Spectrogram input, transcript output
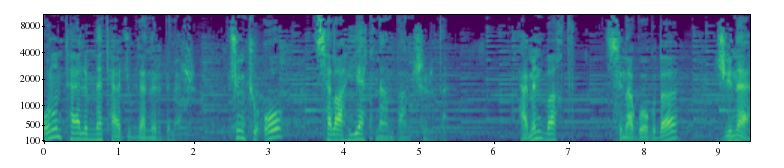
Onun təliminə təəccüblənirdilər. Çünki o, səlahiyyətlə danışırdı. Həmin vaxt sinagogda cinə,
